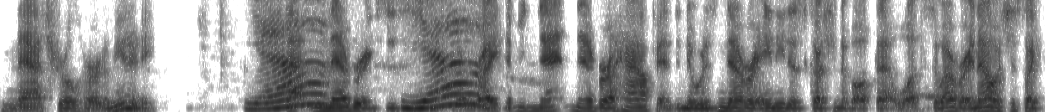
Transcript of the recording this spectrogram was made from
natural herd immunity. Yeah. That never existed yeah. before, right? I mean, that never happened. And there was never any discussion about that whatsoever. And now it's just like,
